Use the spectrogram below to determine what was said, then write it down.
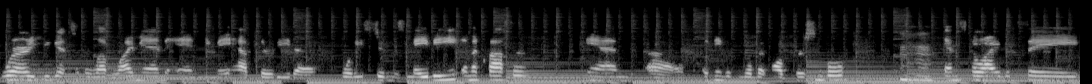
where you get to the level I'm in, and you may have 30 to 40 students maybe in the classes, and uh, I think it's a little bit more personable. Mm-hmm. And so I would say,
